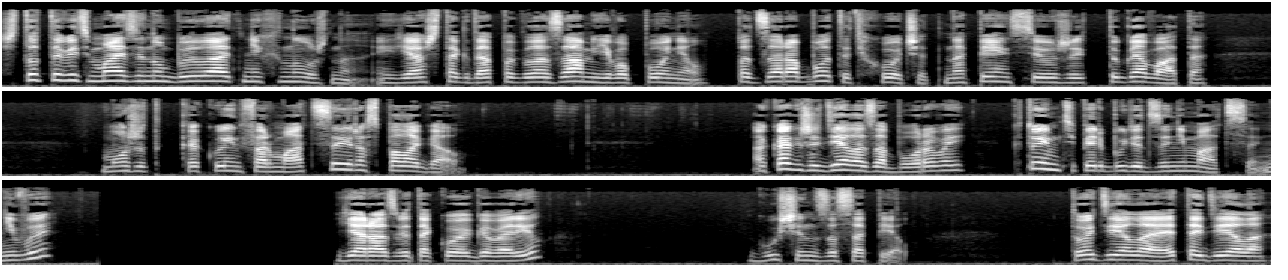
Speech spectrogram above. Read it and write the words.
Что-то ведь Мазину было от них нужно, и я ж тогда по глазам его понял, подзаработать хочет, на пенсию жить туговато. Может, какой информацией располагал? А как же дело Заборовой? Кто им теперь будет заниматься? Не вы? Я разве такое говорил? Гущин засопел. То дело, это дело.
